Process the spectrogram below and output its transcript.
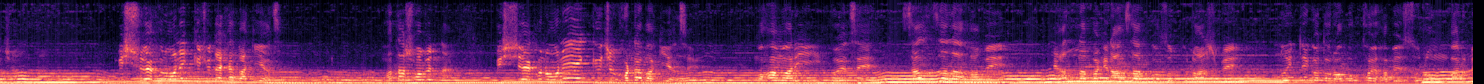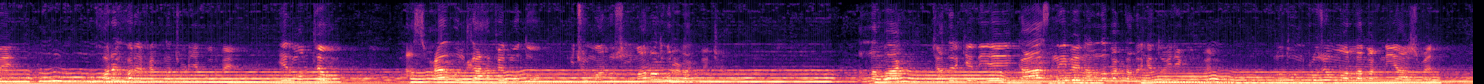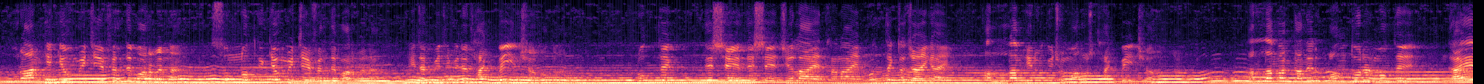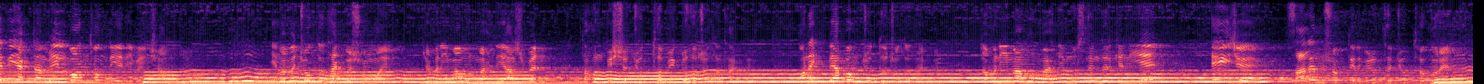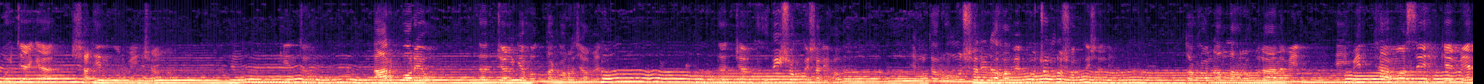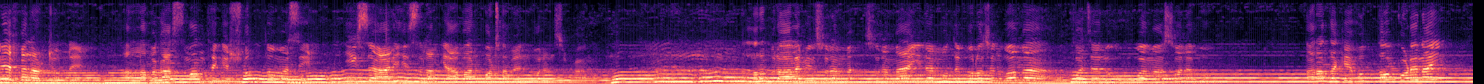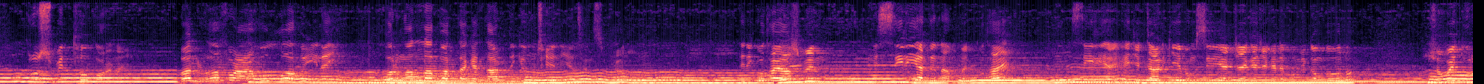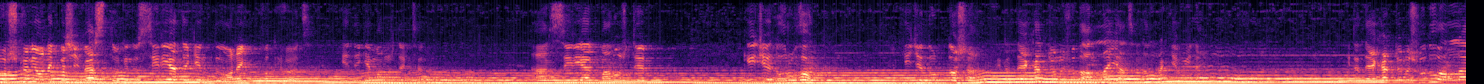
বিশ্ব এখন অনেক কিছু দেখা বাকি আছে। হতাশ হবেন না। বিশ্বে এখন অনেক কিছু ঘটা বাকি আছে। মহামারী হয়েছে, জালজালা হবে, আল্লাহ পাকের আজাব গজবগুলো আসবে, নৈতিকতার অবক্ষয় হবে, জুলুম বাড়বে, ঘরে ঘরে ফেতনা ছড়িয়ে পড়বে। এর মধ্যেও আসহাবুল কাহাফের মতো কিছু মানুষ ইমানও ধরে রাখবে। আল্লাহ পাক যাদেরকে দিয়ে কাজ নেবেন, আল্লাহ পাক তাদেরকে তৈরি করবেন। নতুন প্রজন্ম আল্লাহ পাক নিয়ে আসবেন। কোরআনকে কেউ মিটিয়ে ফেলতে পারবে না, সুন্নতকে কেউ মিটিয়ে ফেলতে পারবে না। এটা পৃথিবীতে থাকবেই ইনশাআল্লাহ। প্রত্যেক দেশে দেশে, জেলায়, থানায়, প্রত্যেকটা জায়গায় আল্লাহ ভীরু কিছু মানুষ থাকবে ইনশাআল্লাহ। আল্লাহ পাক তাদের অন্তরের মধ্যে গায়েবী একটা মিল বন্ধন দিয়ে দিবে ইনশাআল্লাহ। এভাবে চলতে থাকবে সময়। যখন ইমামুল মাহদি আসবেন, তখন বিশ্ব যুদ্ধ বিগ্রহ চলতে থাকবে। অনেক ব্যাপক যুদ্ধ চলতে থাকবে। তখন ইমামুল মাহদি মুসলিমদেরকে নিয়ে এই যে সালেম শক্তির বিরুদ্ধে যুদ্ধ করে ওই জায়গা স্বাধীন করবে ইনশাআল্লাহ। কিন্তু তারপরেও দাজ্জালকে হত্যা করা যাবে না। দাজ্জাল খুবই শক্তিশালী হবে এবং তার অনুসারীরা হবে প্রচণ্ড শক্তিশালী। তখন আল্লাহ রাব্বুল আলামিন এই মিথ্যা মাসিহকে মেরে ফেলার জন্য আল্লাহ আসমান থেকে সত্য মাসিহ ঈসা আলাইহিস সালামকে আবার পাঠাবেন বলেন সালাবু। তারা তাকে হত্যাও করে নাই, ক্রুশবিদ্ধও করে নাই। বল রাফাআহু আল্লাহু ইলাইহি। বরং আল্লাহ পাক তাকে তার দিকে উঠিয়ে নিয়েছেন তিনি কোথায় আসবেন? তিনি সিরিয়াতে নামবেন। কোথায়? সিরিয়ায়। এই যে টার্কি এবং সিরিয়ার জায়গায় যেখানে ভূমিকম্প হলো, সবাই তুরস্ক নিয়ে অনেক বেশি ব্যস্ত, কিন্তু সিরিয়াতে কিন্তু অনেক ক্ষতি হয়েছে। এদিকে মানুষ দেখছে না। আর সিরিয়ার মানুষদের কি যে দুর্ভোগ, কি যে দুর্দশা, এটা দেখার জন্য শুধু আল্লাহই আছেন, আমরা কেউই নাই। এটা দেখার জন্য শুধু আল্লাহ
